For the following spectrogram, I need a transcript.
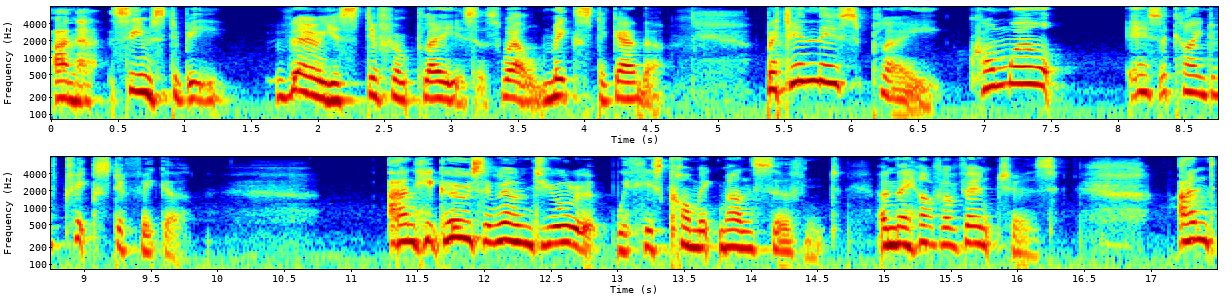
and seems to be various different plays as well, mixed together. But in this play, Cromwell is a kind of trickster figure. And he goes around Europe with his comic manservant, and they have adventures. And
